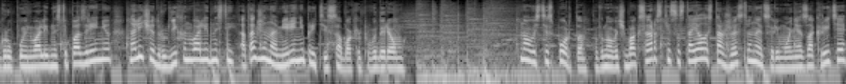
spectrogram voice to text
группу инвалидности по зрению, наличие других инвалидностей, а также намерение прийти с собакой-поводырем. Новости спорта. В Новочебоксарске состоялась торжественная церемония закрытия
